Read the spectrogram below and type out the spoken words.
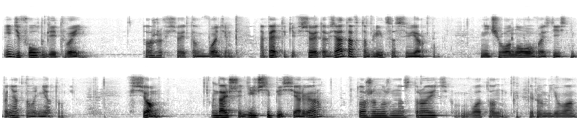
и Default Gateway. Тоже все это вводим. Опять-таки, все это взято в таблице сверху. Ничего нового здесь непонятного нету. Все. Дальше DHCP сервер. Тоже нужно настроить. Вот он, копируем его.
